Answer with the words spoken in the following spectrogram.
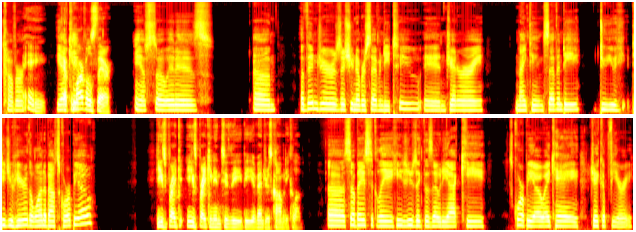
cover. Hey, Yeah, Captain Cap- Marvel's there. Yeah, so it is um Avengers issue number 72 in January 1970. Do you did you hear the one about Scorpio? He's break he's breaking into the the Avengers Comedy Club. Uh so basically he's using the Zodiac key Scorpio aka Jacob Fury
